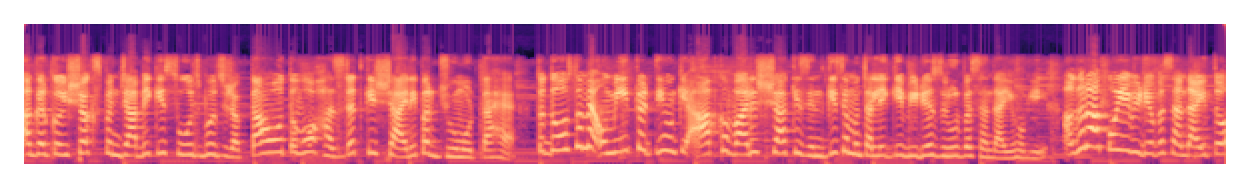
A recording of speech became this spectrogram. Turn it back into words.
अगर कोई शख्स पंजाबी की सूझबूझ रखता हो तो वो हज़रत की शायरी पर झूम उठता है। दोस्तों, मैं उम्मीद करती हूँ कि आपको वारिस शाह की ज़िंदगी से मुतलिक ये वीडियो ज़रूर पसंद आई होगी। अगर आपको ये वीडियो पसंद आई तो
